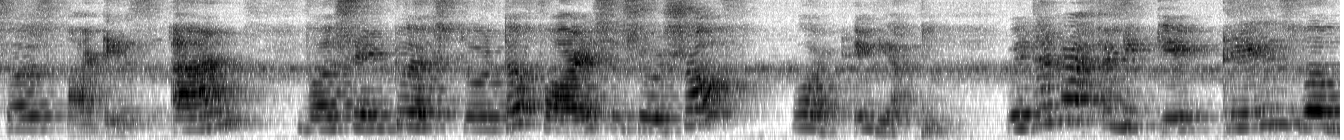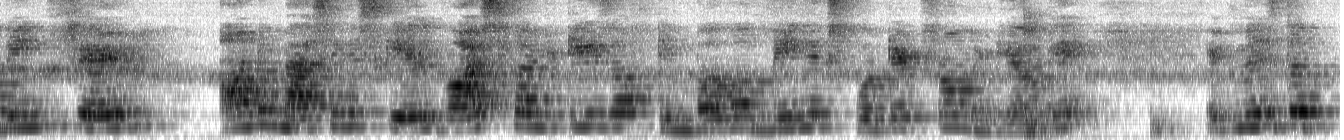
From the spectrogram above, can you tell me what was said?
search parties and were sent to explore the forest resource of what India. Within a decade, trails were being felled on a massive scale. Vast quantities of timber were being exported from India. Okay it means the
